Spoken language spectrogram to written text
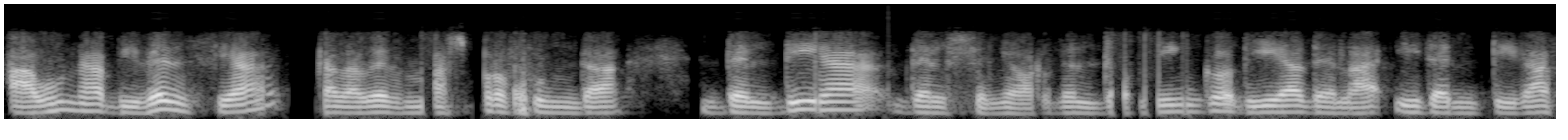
a una vivencia cada vez más profunda del día del Señor, del domingo, día de la identidad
